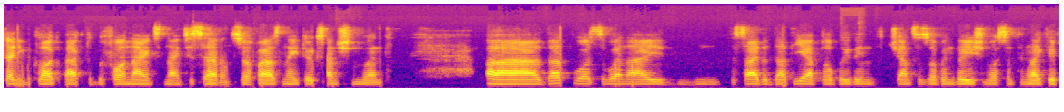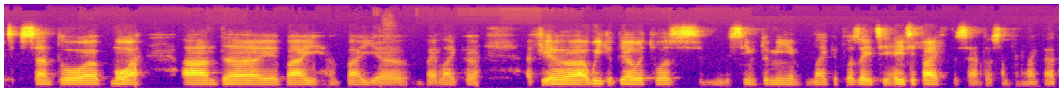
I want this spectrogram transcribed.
turning the clock back to before 1997, so far as NATO expansion went. Uh, that was when I decided that yeah, probably the chances of invasion was something like 50% or more, and by by by like a, few, uh, a week ago it was it seemed to me like it was 80 85% or something like that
